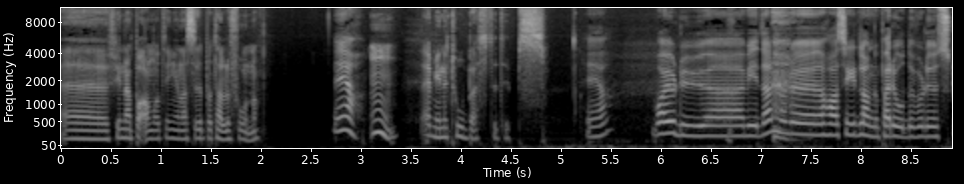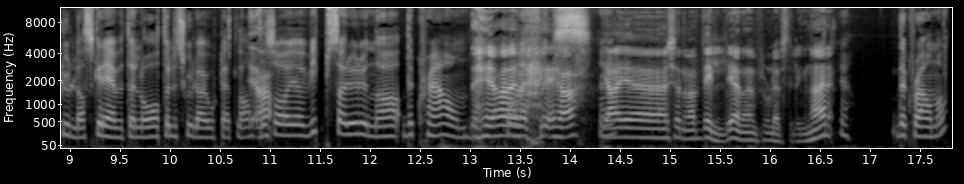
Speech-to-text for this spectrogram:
eh, finne på andre ting enn å sitte på telefonen. ja. Mm. Det er mine to beste tips. Ja. Hva gjør du, uh, Vidar, når du har sikkert lange perioder hvor du skulle ha skrevet en låt, eller skulle ha gjort et eller annet, Ja. og så uh, vips har du runda The Crown. Ja, På ja, Netflix. ja. Jeg eh, kjenner meg veldig igjen i den problemstillingen her. The Crown òg?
